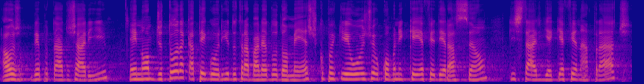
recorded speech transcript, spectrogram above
ao deputado Jari, em nome de toda a categoria do trabalhador doméstico, porque hoje eu comuniquei à federação que estaria aqui, a FENATRAT,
